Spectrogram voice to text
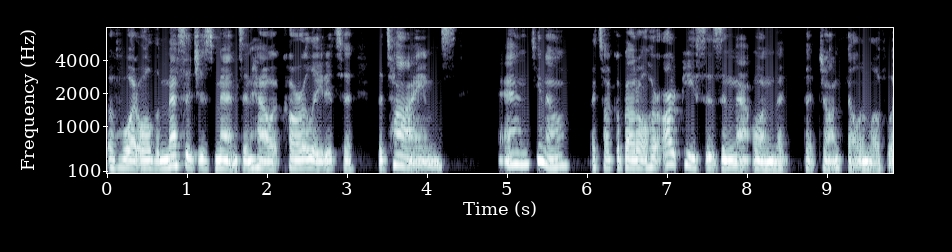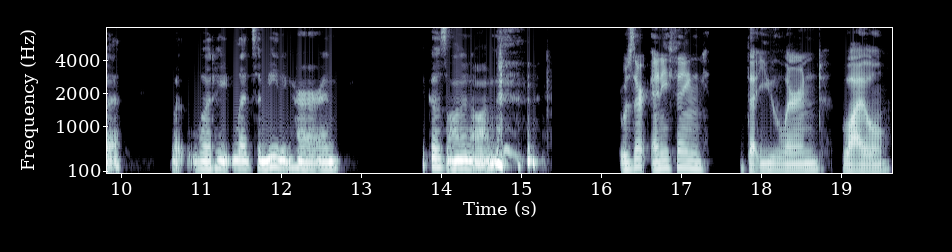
of what all the messages meant and how it correlated to the times. And, you know, I talk about all her art pieces in that one that, that John fell in love with, what, what he led to meeting her. And it goes on and on. Was there anything that you learned while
